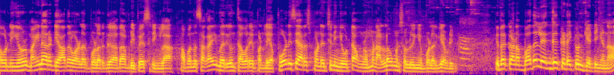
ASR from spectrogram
அவர் நீங்கள் ஒரு மைனாரிட்டி ஆதரவாளர் போல இருக்கு. அதான் அப்படி பேசுகிறீங்களா அப்போ அந்த சகாய் மாதிரி வந்து தவறே பண்ணலையா? போலீஸே அரெஸ்ட் பண்ணிச்சு நீங்கள் விட்டு அவங்க ரொம்ப நல்லவங்கன்னு சொல்லுவீங்க போல இருக்கு அப்படின்னு. இதற்கான பதில் எங்கே கிடைக்கும்னு கேட்டிங்கன்னா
